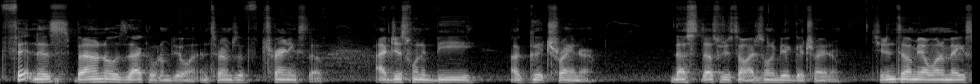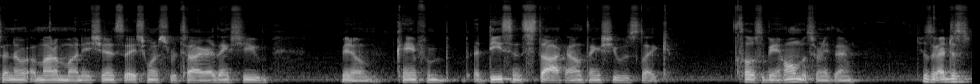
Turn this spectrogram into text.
fitness, but I don't know exactly what I'm doing in terms of training stuff. I just want to be a good trainer. That's that's what telling me. I just want to be a good trainer. She didn't tell me I want to make a certain amount of money. She didn't say she wants to retire. I think she, you know, came from a decent stock. I don't think she was like close to being homeless or anything. She was like, I just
